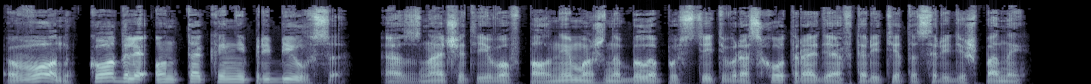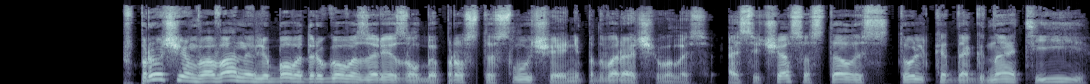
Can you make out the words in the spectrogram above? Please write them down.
Вон, Кодле он так и не прибился, а значит, его вполне можно было пустить в расход ради авторитета среди шпаны. Впрочем, Вован и любого другого зарезал бы, просто случая не подворачивалось, а сейчас осталось только догнать и...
